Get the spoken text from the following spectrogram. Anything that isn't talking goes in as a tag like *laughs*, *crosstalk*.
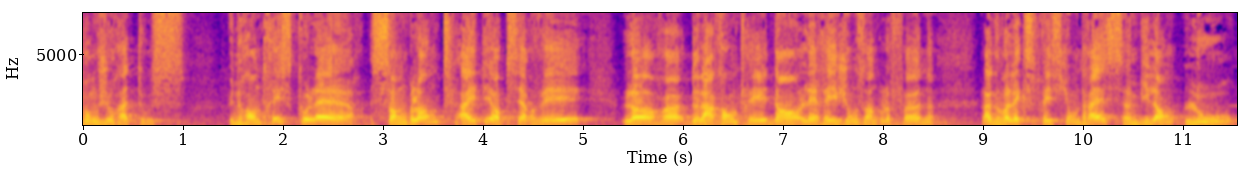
Bonjour à tous. Une rentrée scolaire sanglante a été observée lors de la rentrée dans les régions anglophones. La nouvelle expression dresse un bilan lourd.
